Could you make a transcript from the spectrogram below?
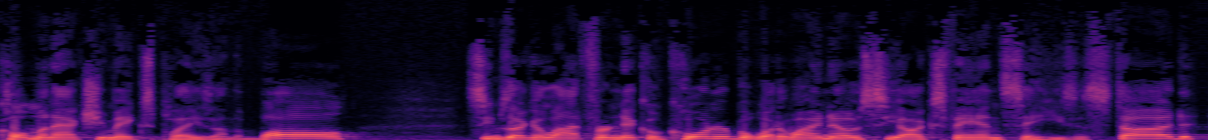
Coleman actually makes plays on the ball. Seems like a lot for a nickel corner, but what do I know? Seahawks fans say he's a stud.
